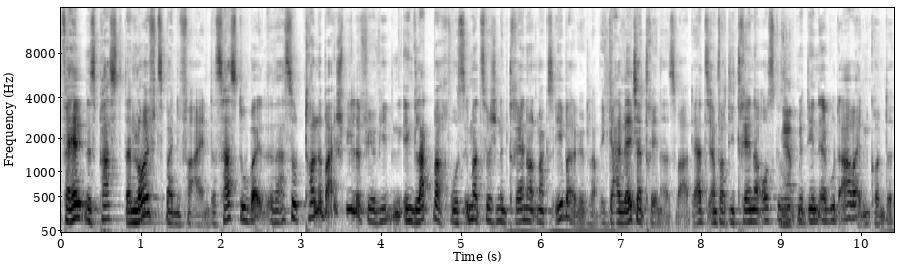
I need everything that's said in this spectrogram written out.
Verhältnis passt, dann läuft's bei den Vereinen. Das hast du bei, da hast du tolle Beispiele für, wie in Gladbach, wo es immer zwischen dem Trainer und Max Eberl geklappt Egal welcher Trainer es war. Der hat sich einfach die Trainer ausgesucht, Ja. mit denen er gut arbeiten konnte.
